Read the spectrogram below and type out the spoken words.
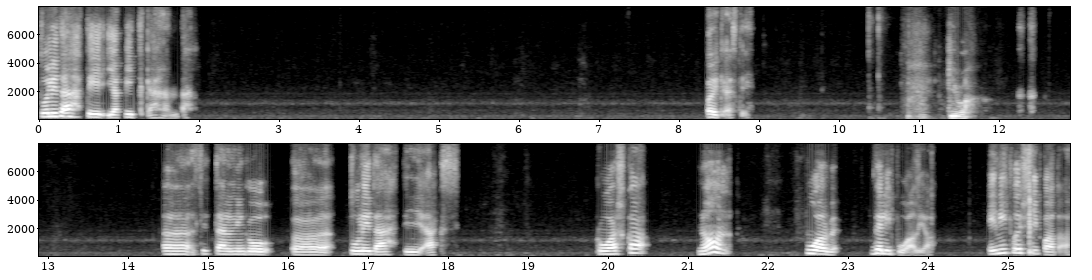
tulitähti ja pitkä häntä. Oikeasti. Kiva. Öö, sitten täällä niinku, öö, tulitähti X. Koska ne on puol velipuolia. Ei niitä voi shipata.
